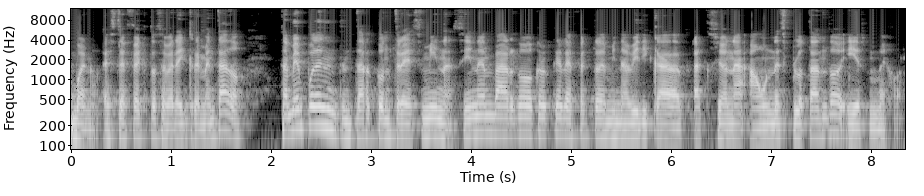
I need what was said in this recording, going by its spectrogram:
bueno, este efecto se verá incrementado. También pueden intentar con tres minas, sin embargo, creo que el efecto de mina vírica acciona aún explotando y es mejor.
